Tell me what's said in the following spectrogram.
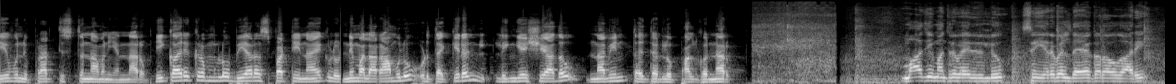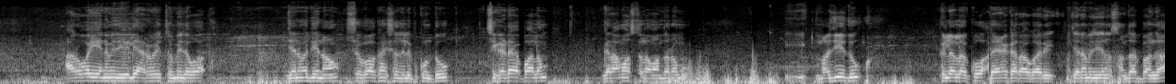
దేవుని ప్రార్థిస్తున్నామని అన్నారు. ఈ కార్యక్రమంలో బీఆర్ఎస్ పార్టీ నాయకులు నిమ్మల రాములు ఉడత కిరణ్ లింగేష్ యాదవ్ నవీన్ తదితరులు పాల్గొన్నారు. మాజీ మంత్రివర్యులు శ్రీ ఎర్రబెల్లి దయాకరావు గారి అరవై ఎనిమిది వేల అరవై తొమ్మిదవ జన్మదినం శుభాకాంక్షలు తెలుపుకుంటూ చికటాయపాలెం గ్రామస్తులం అందరం మజీదు పిల్లలకు దయాకరావు గారి జన్మదినం సందర్భంగా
